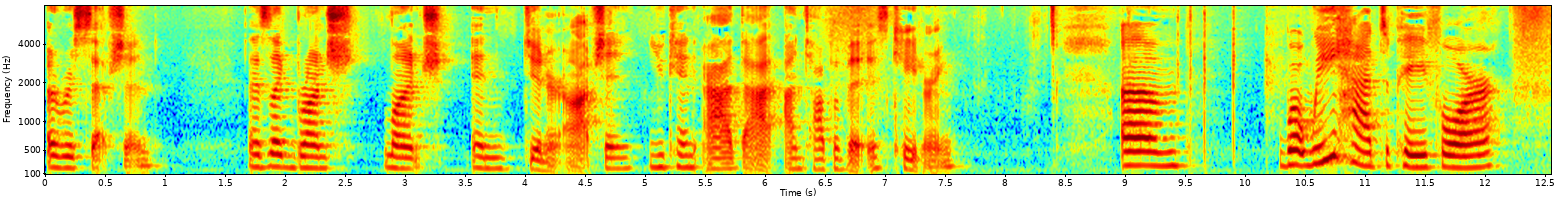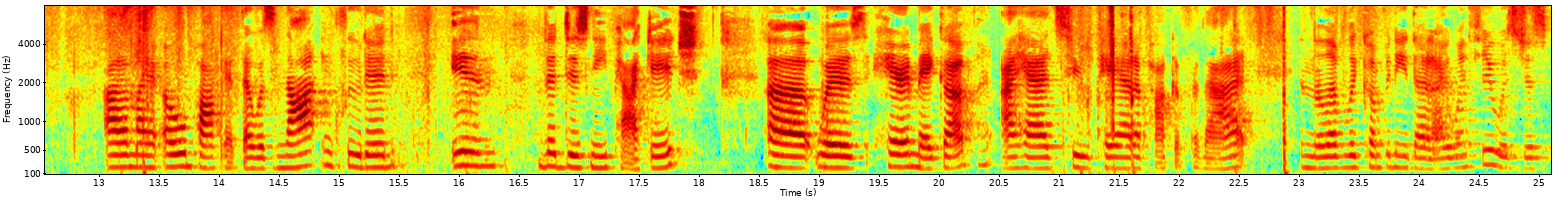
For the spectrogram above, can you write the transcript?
a reception. It's like brunch, lunch, and dinner option. You can add that on top of it as catering. Um, what we had to pay for out of my own pocket that was not included in the Disney package uh, was hair and makeup. I had to pay out of pocket for that. And the lovely company that I went through was just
